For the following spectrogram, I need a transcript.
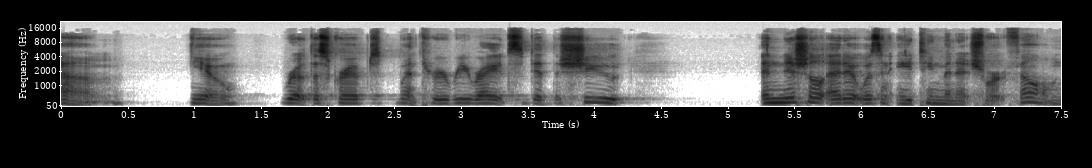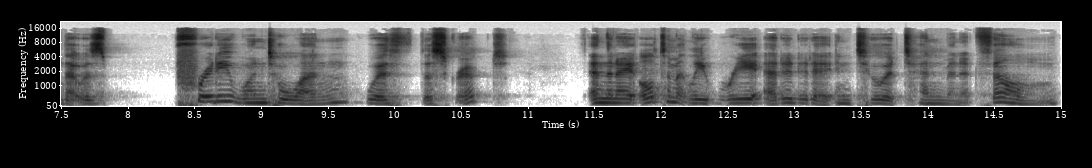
um, you know, wrote the script, went through rewrites, did the shoot. Initial edit was an 18 minute short film that was pretty one to one with the script. And then I ultimately re edited it into a 10 minute film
